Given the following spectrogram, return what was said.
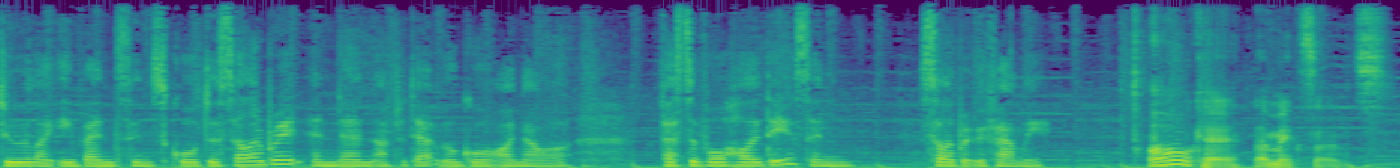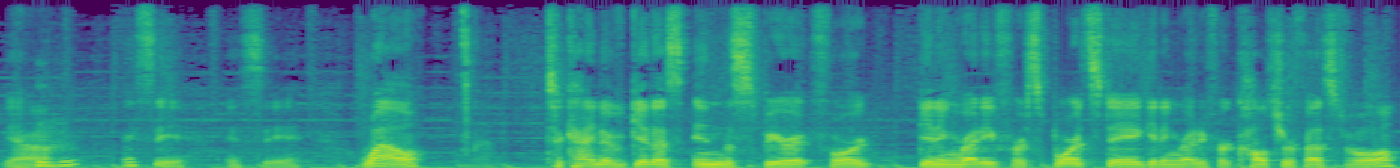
do like events in school to celebrate, and then after that, we'll go on our festival holidays and celebrate with family. Oh, okay, that makes sense. Yeah, mm-hmm. I see. I see. Well, to kind of get us in the spirit for getting ready for Sports Day, getting ready for Culture Festival,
